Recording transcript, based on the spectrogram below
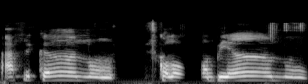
africanos, colombianos,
